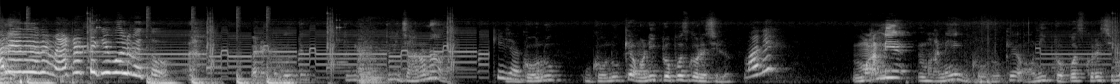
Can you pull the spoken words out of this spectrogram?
আরে ম্যাটারটা কি বলবে তো? ব্যাপারটা বলতে তুমি তুমি জানো না? কি জানো? গোলু গোলুকে অনেক প্রপোজ করেছিল। মানে? মানে মানে গোলুকে অনেক প্রপোজ করেছিল।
